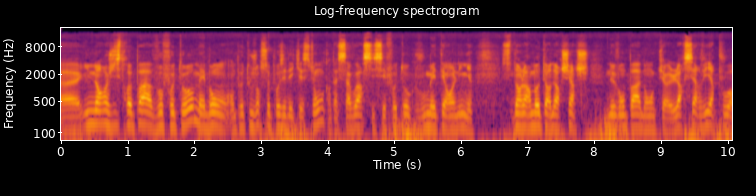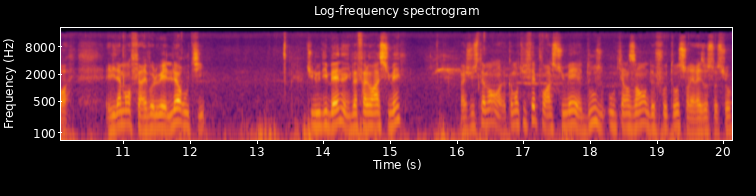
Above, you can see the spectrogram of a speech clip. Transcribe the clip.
Euh, il n'enregistre pas vos photos, mais bon, on peut toujours se poser des questions quant à savoir si ces photos que vous mettez en ligne dans leur moteur de recherche ne vont pas donc euh, leur servir pour évidemment faire évoluer leur outil. Tu nous dis Ben, il va falloir assumer bah, Justement, euh, comment tu fais pour assumer 12 ou 15 ans de photos sur les réseaux sociaux?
